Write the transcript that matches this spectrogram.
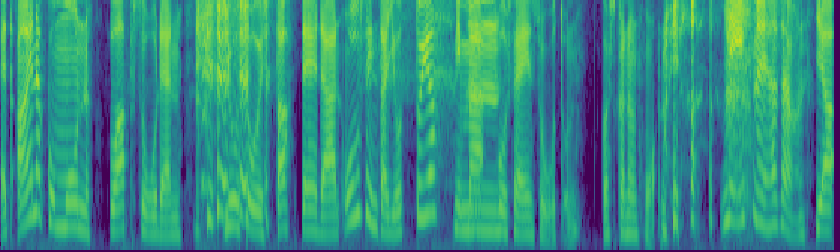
että aina kun mun lapsuuden jutuista tehdään uusinta juttuja, niin mä Mm. usein suutun, koska ne on huonoja. Niin, no ihan se on. Ja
